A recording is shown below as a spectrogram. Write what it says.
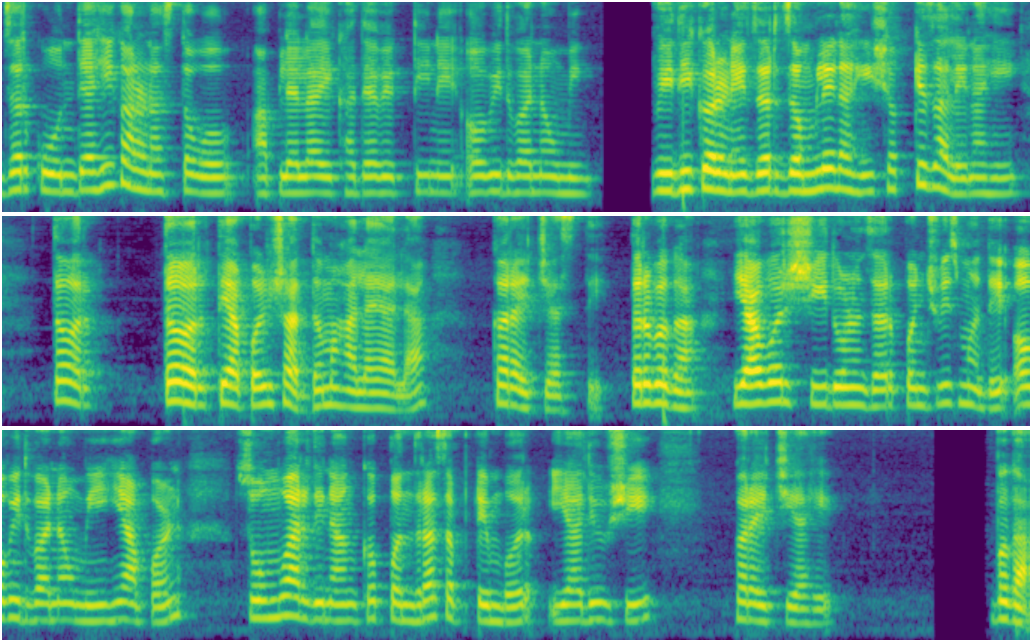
जर कोणत्याही कारणास्तव आपल्याला एखाद्या व्यक्तीने अविधवा नवमी विधी करणे जर जमले नाही शक्य झाले नाही तर तर ते आपण श्राद्ध महालयाला करायचे असते. तर बघा यावर्षी दोन हजार पंचवीसमध्ये अविधवा नवमी ही आपण सोमवार दिनांक पंधरा सप्टेंबर या दिवशी करायची आहे. बघा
